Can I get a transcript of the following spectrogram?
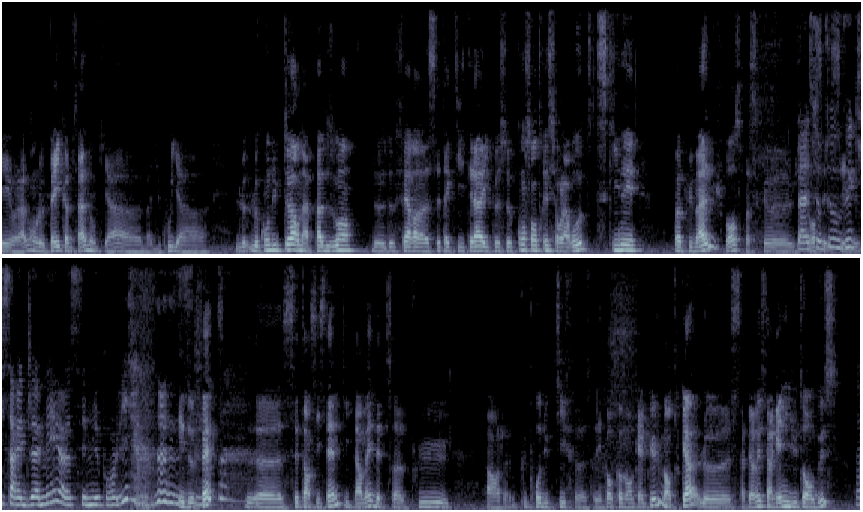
Et voilà, on le paye comme ça, donc il y a, euh, bah, du coup, il y a... Le, le conducteur n'a pas besoin de, de faire euh, cette activité-là, il peut se concentrer sur la route, ce qui n'est pas plus mal, je pense, parce que... Bah, surtout vu qu'il s'arrête jamais, euh, c'est mieux pour lui. Et de fait, euh, c'est un système qui permet d'être plus, alors, plus productif, euh, ça dépend comment on calcule, mais en tout cas, le, ça permet de faire gagner du temps au bus, Ouais.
